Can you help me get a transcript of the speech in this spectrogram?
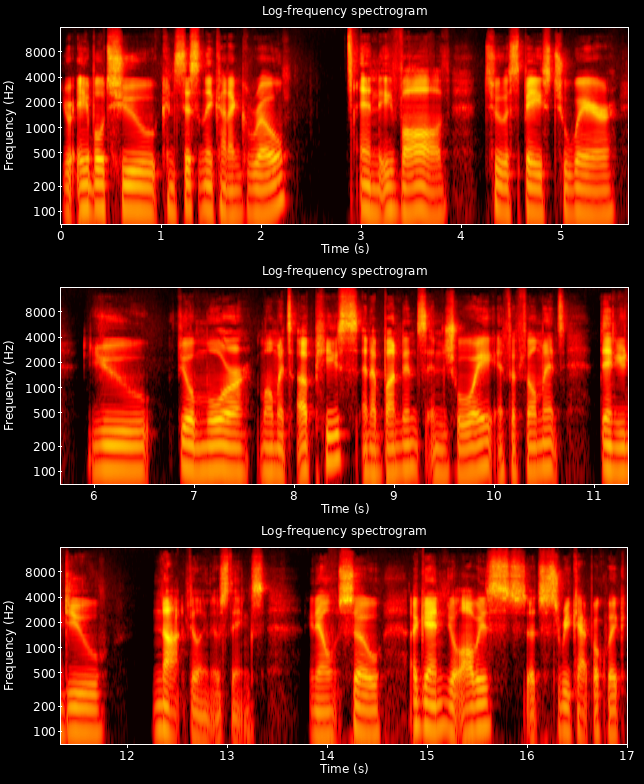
you're able to consistently kind of grow and evolve to a space to where you feel more moments of peace and abundance and joy and fulfillment than you do not feeling those things you know? So again you'll always uh, just to recap real quick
